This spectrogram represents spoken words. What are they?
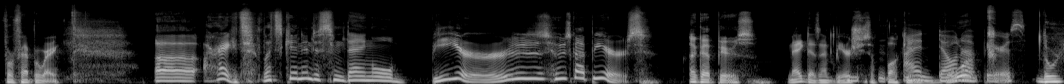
for February. Uh, all right, let's get into some dang old beers. Who's got beers? I got beers. Meg doesn't have beers. She's a fucking I don't dork. have beers. Dork.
